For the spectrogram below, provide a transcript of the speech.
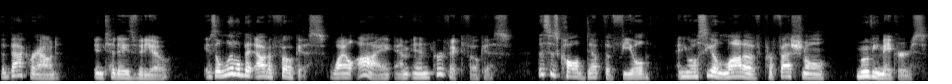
the background in today's video is a little bit out of focus, while I am in perfect focus. This is called depth of field, and you will see a lot of professional movie makers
